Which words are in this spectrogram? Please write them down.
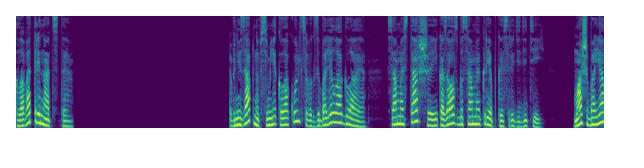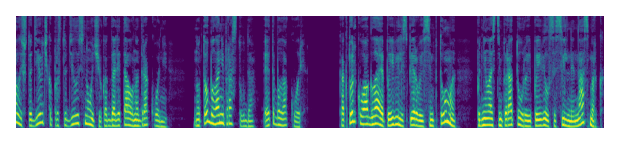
Глава 13. Внезапно в семье Колокольцевых заболела Аглая, самая старшая и, казалось бы, самая крепкая среди детей. Маша боялась, что девочка простудилась ночью, когда летала на драконе, но то была не простуда, это была корь. Как только у Аглая появились первые симптомы, поднялась температура и появился сильный насморк,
